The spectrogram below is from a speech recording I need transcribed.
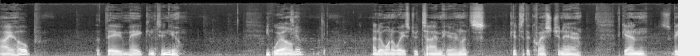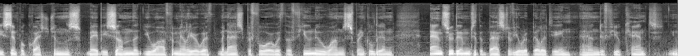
I hope that they may continue. Well, too. I don't want to waste your time here. And let's get to the questionnaire. Again, this will be simple questions, maybe some that you are familiar with, been asked before, with a few new ones sprinkled in. Answer them to the best of your ability, and if you can't, you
